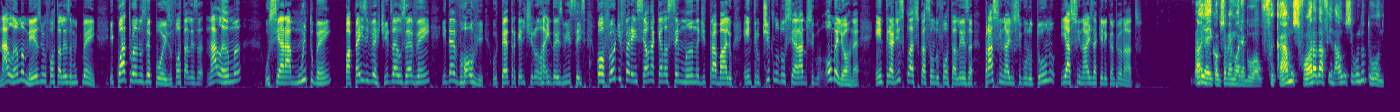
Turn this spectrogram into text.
na lama mesmo e o Fortaleza muito bem. E quatro anos depois, o Fortaleza na lama, o Ceará muito bem, papéis invertidos, aí o Zé vem e devolve o tetra que ele tirou lá em 2006. Qual foi o diferencial naquela semana de trabalho entre o título do Ceará do segundo, ou melhor, né, entre a desclassificação do Fortaleza para as finais do segundo turno e as finais daquele campeonato? Olha aí como sua memória é boa. Ficamos fora da final do segundo turno.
